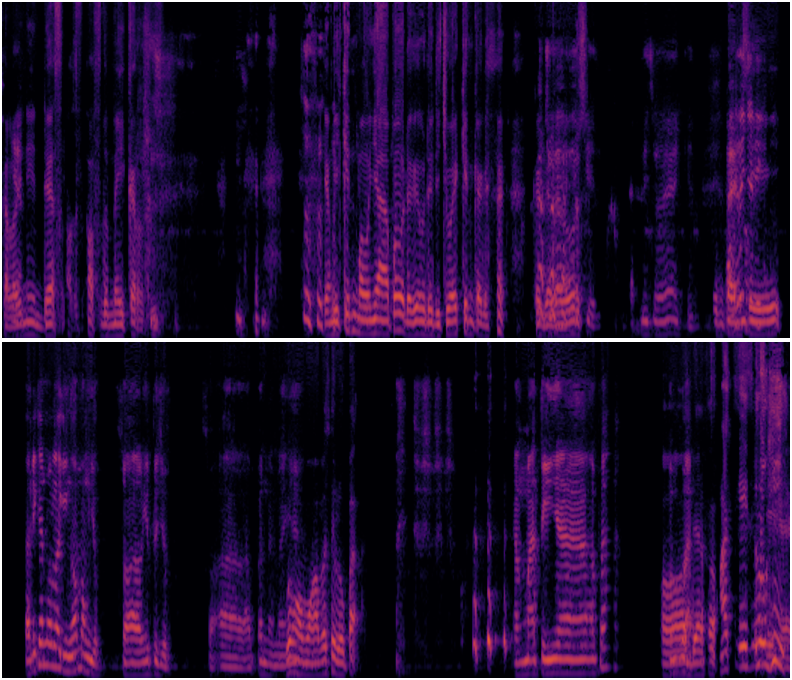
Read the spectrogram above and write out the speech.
kalau Ya. ini death of, of the maker yang bikin maunya apa udah udah dicuekin kagak kagak lurus Dicuekin. Dicuekin. Akhirnya intensi Tadi kan lo lagi ngomong Juk soal itu Juk soal apa namanya gue ngomong apa sih lupa yang matinya apa oh Pembuat. death of, Mati ideologi. Iya.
